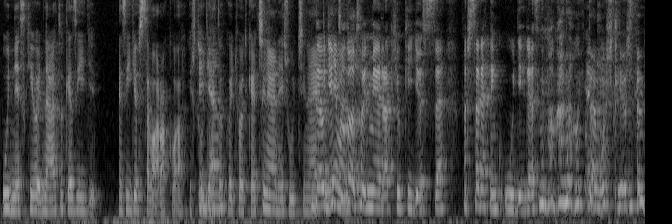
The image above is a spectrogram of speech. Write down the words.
úgy néz ki, hogy nálatok ez így ez így össze van rakva, és tudjátok, Igen. hogy hogy kell csinálni, és úgy csináljátok. De ugye Nyilván- tudod, hogy miért rakjuk így össze? Mert szeretnénk úgy érezni magad, ahogy te most érzed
